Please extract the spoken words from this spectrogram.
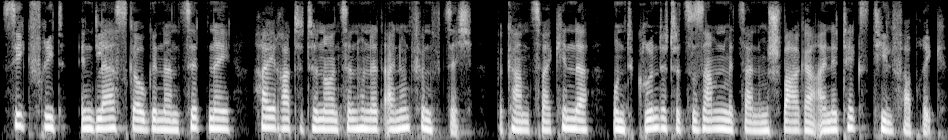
Siegfried, in Glasgow genannt Sydney, heiratete 1951, bekam zwei Kinder und gründete zusammen mit seinem Schwager eine Textilfabrik.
